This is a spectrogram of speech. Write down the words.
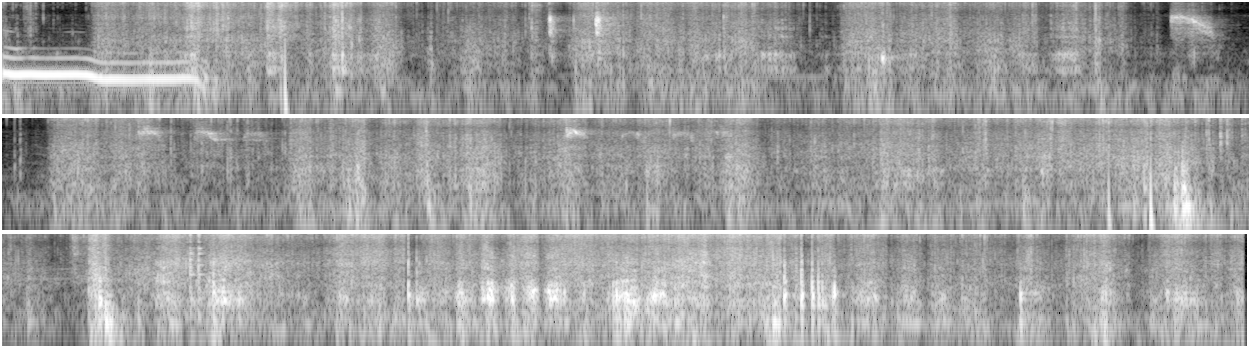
Ooh.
